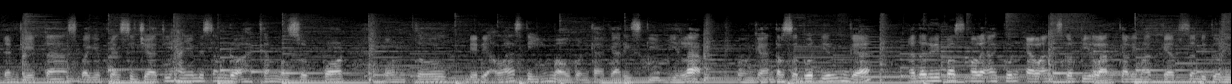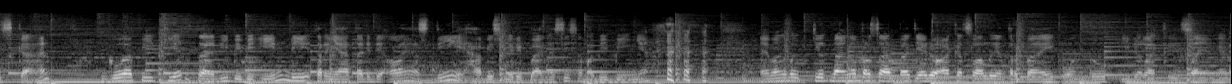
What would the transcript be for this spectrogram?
Dan kita sebagai fans sejati hanya bisa mendoakan, mensupport untuk Dede Alasti maupun kakak Rizky Bilar. Unggahan tersebut diunggah atau dipost oleh akun El Pilar. Kalimat caption dituliskan, Gua pikir tadi Bibi Indi, ternyata Dede Alasti. Habis mirip banget sih sama bibinya. Emang cute banget persahabat ya, doakan selalu yang terbaik untuk idola kesayangan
